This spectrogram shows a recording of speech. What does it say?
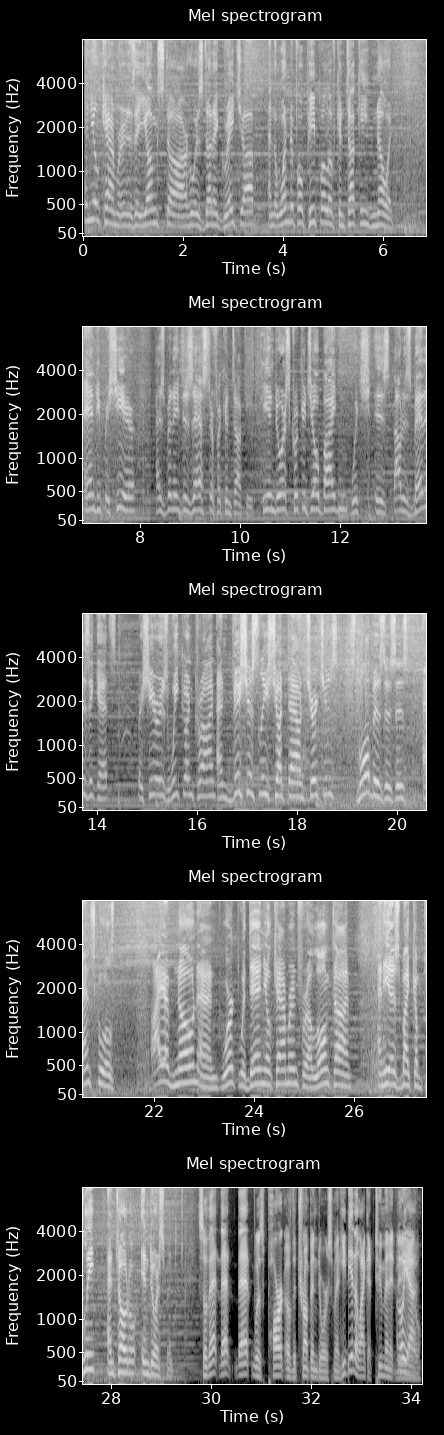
Daniel Cameron is a young star who has done a great job, and the wonderful people of Kentucky know it. Andy Beshear has been a disaster for Kentucky. He endorsed crooked Joe Biden, which is about as bad as it gets. Beshear is weak on crime and viciously shut down churches, small businesses, and schools. I have known and worked with Daniel Cameron for a long time, and he has my complete and total endorsement. So that that that was part of the Trump endorsement. He did a, like a two minute video. Oh, yeah.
